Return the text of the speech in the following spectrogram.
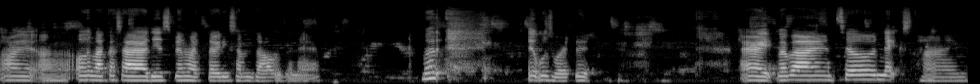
I, uh, oh, like I said, I did spend like 30 some dollars in there. But it was worth it. Alright, bye-bye. Until next time.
